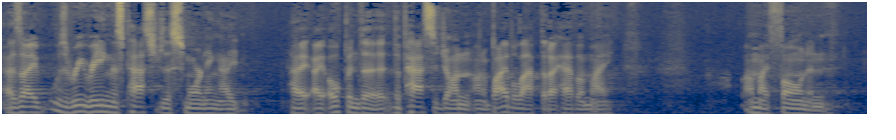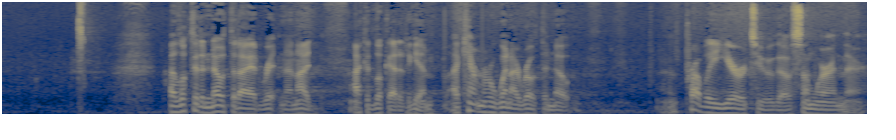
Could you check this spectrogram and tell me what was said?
As I was rereading this passage this morning, I, I, I, opened the, the passage on, on a Bible app that I have on my, on my phone, and I looked at a note that I had written, and I, I could look at it again. I can't remember when I wrote the note. It was probably a year or two ago, somewhere in there.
